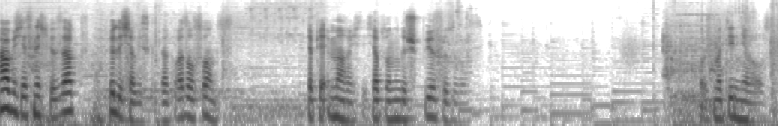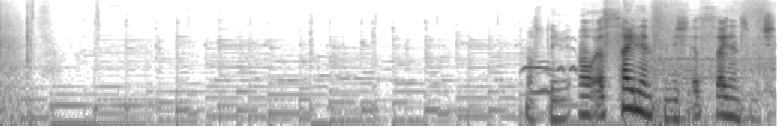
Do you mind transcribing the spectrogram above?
Habe ich es nicht gesagt? Natürlich habe ich es gesagt, was auch sonst. Ich habe ja immer recht, ich habe so ein Gespür für sowas. Hol ich mal den hier raus. Machst du den Oh, er silenzt mich, er silenzt mich.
